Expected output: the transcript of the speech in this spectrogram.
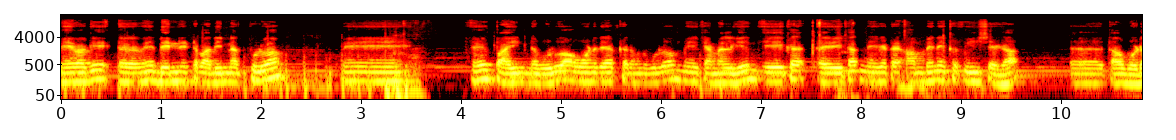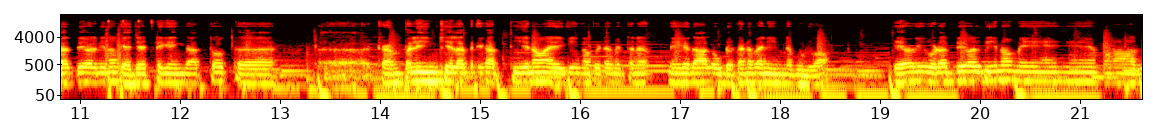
මේ වගේ මේ දෙන්නට පදින්නත් පුළුවන්. මේ පයින්න පුළුව ඕන දෙයක් කරන්න පුළුවන් මේ කැමල්ගෙන් ඒක ඒකත් මේකට අම්බෙන එක පිෂ එක තව ගොඩත් දෙවල් දින ගැජෙට් එකෙන් ගත්තොත් ට්‍රම්පලින් කියලත් එකත් තියෙනවා. ඒකින් අපිට මෙතන මේක දාලා උඩ පැන පැන ඉන්න පුළුවන්. ඒවගේ ගොඩක් දෙවල් තියෙනවා. මේ මොනාද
